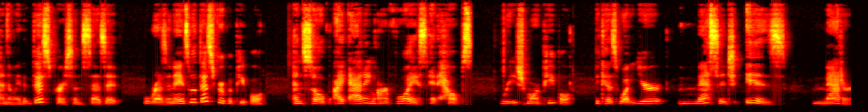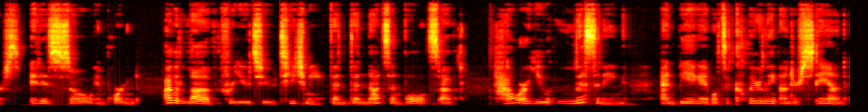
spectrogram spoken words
and the way that this person says it resonates with this group of people. And so by adding our voice, it helps reach more people because what your message is matters. It is so important. I would love for you to teach me the, the nuts and bolts of how are you listening and being able to clearly understand.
